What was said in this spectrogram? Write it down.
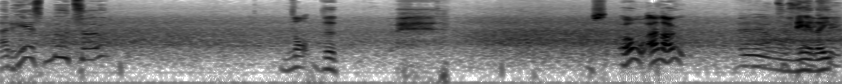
And here's Muto. Not the. Oh, hello. And out to Ooh, nearly. safety.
